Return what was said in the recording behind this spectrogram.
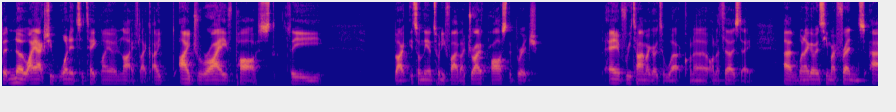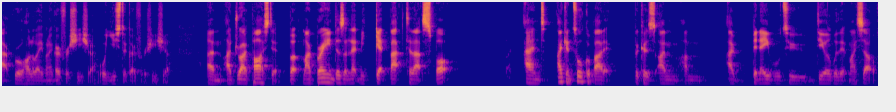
But no, I actually wanted to take my own life. Like I I drive past the like it's on the M25. I drive past the bridge every time I go to work on a on a Thursday. Um, when I go and see my friends at Royal Holloway, when I go for a shisha or used to go for a shisha, um, I drive past it, but my brain doesn't let me get back to that spot, and I can talk about it because I'm I'm I've been able to deal with it myself,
